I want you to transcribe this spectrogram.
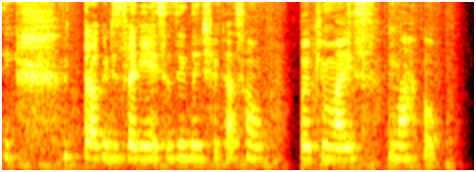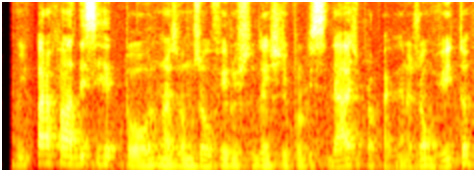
Sim. Troca de experiências e identificação. Foi o que mais marcou. E para falar desse retorno, nós vamos ouvir o estudante de publicidade e propaganda João Vitor,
